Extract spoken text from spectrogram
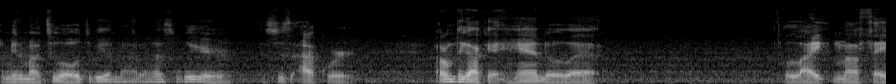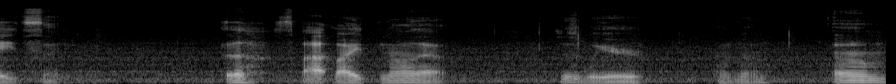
I mean, am I too old to be a model? That's weird. It's just awkward. I don't think I can handle that light in my face and ugh, spotlight and all that. It's just weird. I don't know. Um,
